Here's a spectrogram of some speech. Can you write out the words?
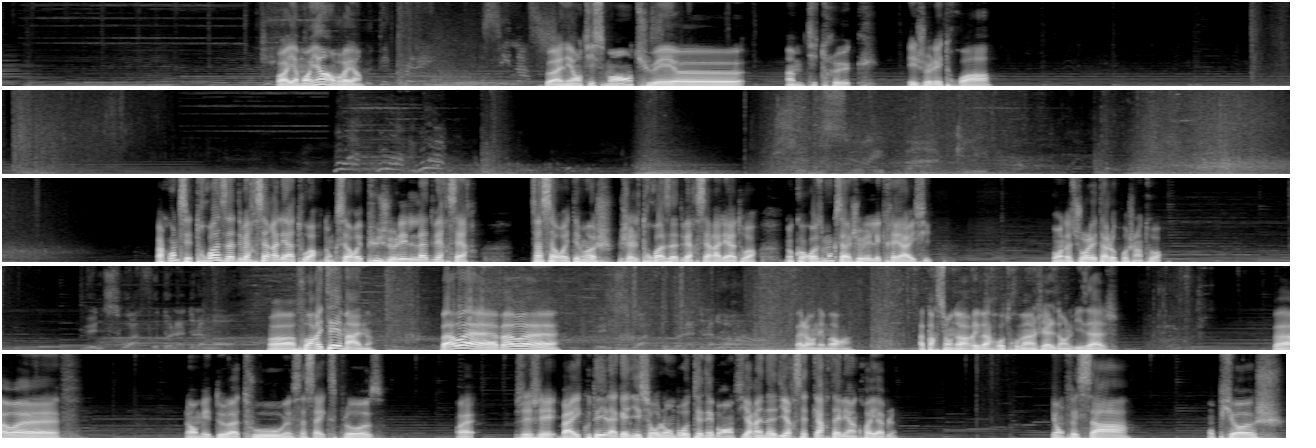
Ouais, il y a moyen en vrai. Hein. Anéantissement, tuer euh, un petit truc et geler 3. Par contre, c'est trois adversaires aléatoires. Donc ça aurait pu geler l'adversaire. Ça, ça aurait été moche. Gèle trois adversaires aléatoires. Donc heureusement que ça a gelé les créas ici. Bon, on a toujours l'étal au prochain tour. Oh, faut arrêter, man. Bah ouais, bah ouais. Bah là, on est mort. Hein. À part si on arrive à retrouver un gel dans le visage. Bah ouais. Là, on met deux à tout, mais ça, ça explose. Ouais. GG. Bah écoutez, il a gagné sur l'ombre ténébrante. Il n'y a rien à dire, cette carte, elle est incroyable. Et on fait ça. On pioche.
